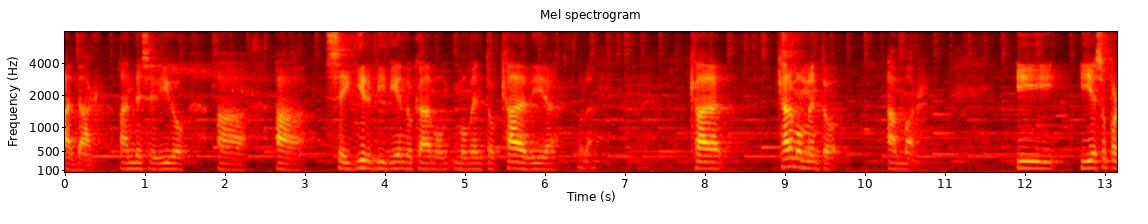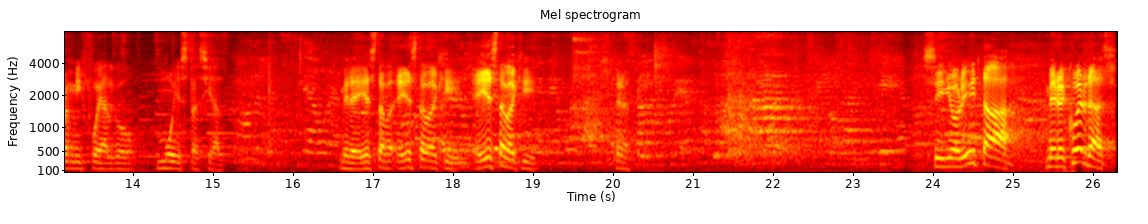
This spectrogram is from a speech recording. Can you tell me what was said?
a dar, han decidido a, a seguir viviendo cada mo- momento, cada día, hola, cada, cada momento amar. Y, y eso para mí fue algo muy especial. Mira, ella estaba, ella estaba aquí, ella estaba aquí. Señorita, ¿me recuerdas?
